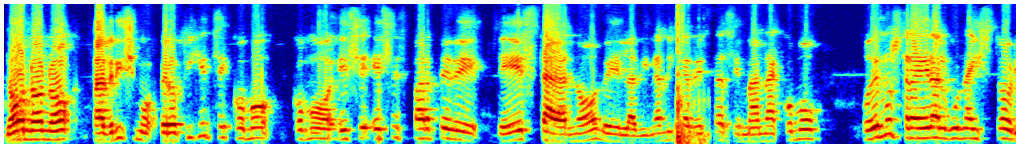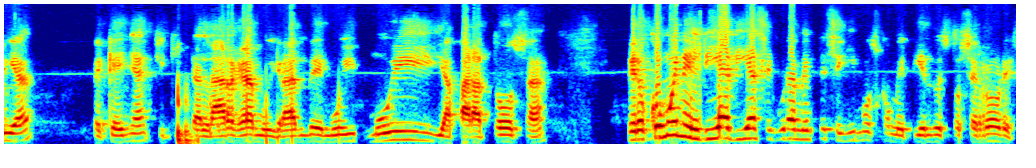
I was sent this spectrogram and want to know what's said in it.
No, no, no, padrísimo, pero fíjense cómo, cómo ese, ese es parte de, de, esta, ¿no? De la dinámica de esta semana, cómo podemos traer alguna historia pequeña, chiquita, larga, muy grande, muy, muy aparatosa, pero como en el día a día seguramente seguimos cometiendo estos errores.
